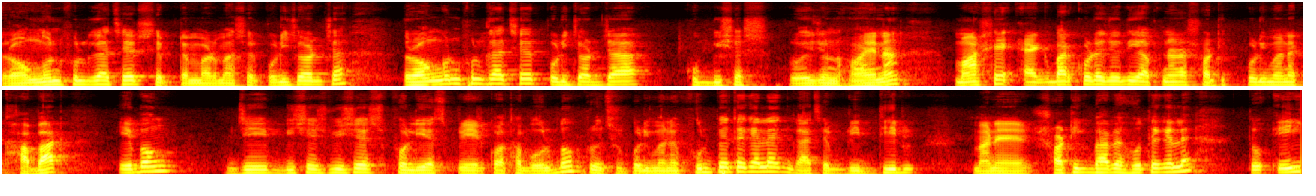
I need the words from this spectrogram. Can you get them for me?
রঙ্গন ফুল গাছের সেপ্টেম্বর মাসের পরিচর্যা। রঙ্গন ফুল গাছের পরিচর্যা খুব বিশেষ প্রয়োজন হয় না। মাসে একবার করে যদি আপনারা সঠিক পরিমাণে খাবার এবং যে বিশেষ বিশেষ ফলিয়া স্প্রের কথা বলব, প্রচুর পরিমাণে ফুল পেতে গেলে, গাছের বৃদ্ধির মানে সঠিকভাবে হতে গেলে, তো এই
